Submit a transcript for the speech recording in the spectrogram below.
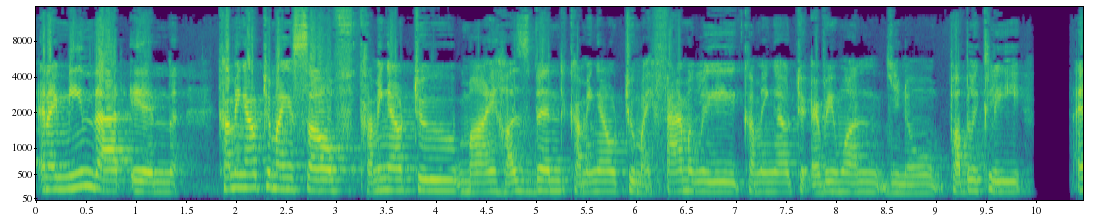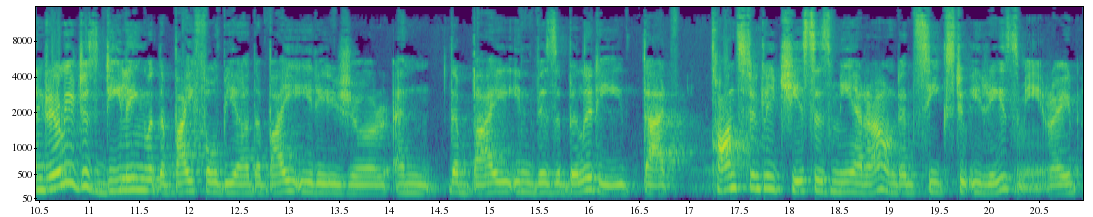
and I mean that in coming out to myself, coming out to my husband, coming out to my family, coming out to everyone, you know, publicly, and really just dealing with the biphobia, the bi erasure, and the bi invisibility that constantly chases me around and seeks to erase me, right?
